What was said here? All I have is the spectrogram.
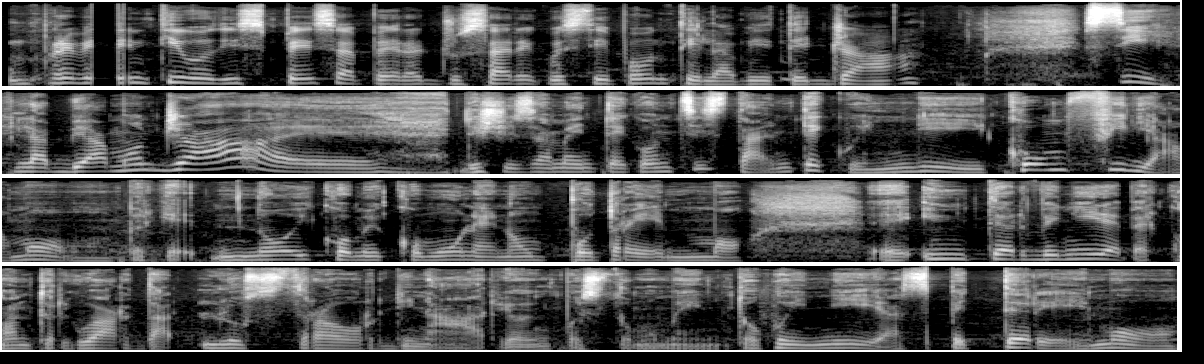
Un preventivo di spesa per aggiustare questi ponti l'avete già? Sì, l'abbiamo già, è decisamente consistente, quindi confidiamo perché noi come comune non potremmo eh, intervenire per quanto riguarda lo straordinario in questo momento, quindi aspetteremo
